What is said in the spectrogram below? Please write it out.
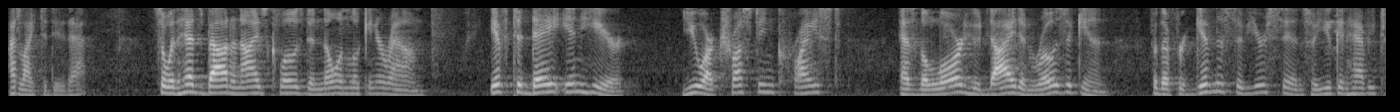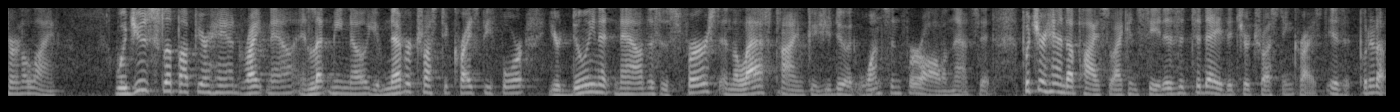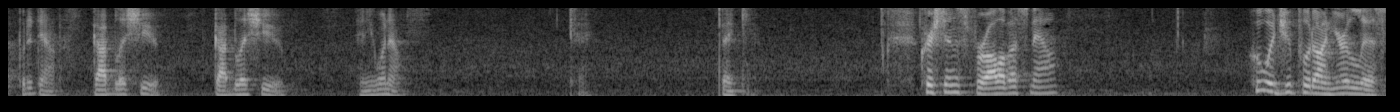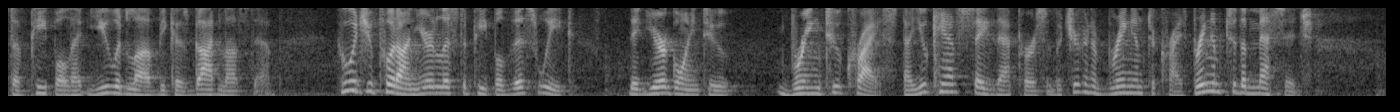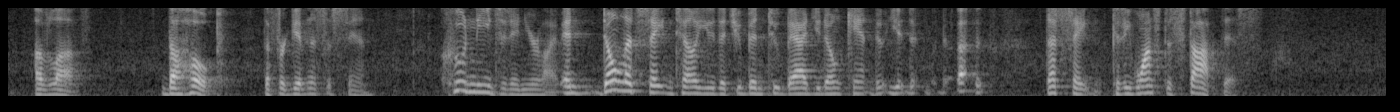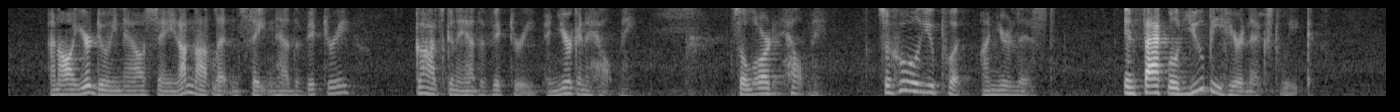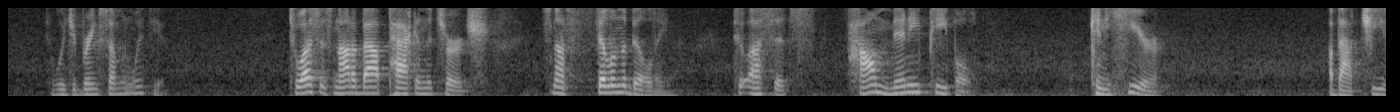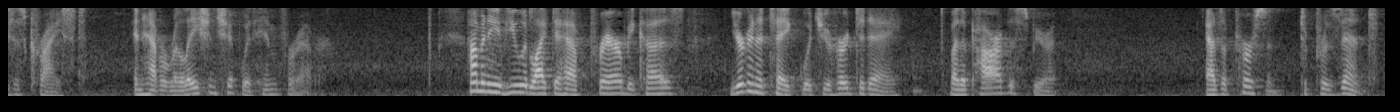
I'd like to do that. So, with heads bowed and eyes closed and no one looking around, if today in here you are trusting Christ as the Lord who died and rose again for the forgiveness of your sins so you can have eternal life, would you slip up your hand right now and let me know you've never trusted Christ before? You're doing it now. This is first and the last time because you do it once and for all, and that's it. Put your hand up high so I can see it. Is it today that you're trusting Christ? Is it? Put it up. Put it down. God bless you. God bless you. Anyone else? Okay. Thank you. Christians, for all of us now, who would you put on your list of people that you would love because God loves them? Who would you put on your list of people this week that you're going to bring to Christ? Now, you can't save that person, but you're going to bring him to Christ. Bring him to the message of love, the hope, the forgiveness of sin. Who needs it in your life? And don't let Satan tell you that you've been too bad, you don't can't do uh, That's Satan because he wants to stop this. And all you're doing now is saying, I'm not letting Satan have the victory. God's going to have the victory, and you're going to help me. So, Lord, help me. So, who will you put on your list? In fact, will you be here next week? Would you bring someone with you? To us, it's not about packing the church, it's not filling the building. To us, it's how many people can hear about Jesus Christ and have a relationship with Him forever. How many of you would like to have prayer because you're going to take what you heard today by the power of the Spirit as a person to present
